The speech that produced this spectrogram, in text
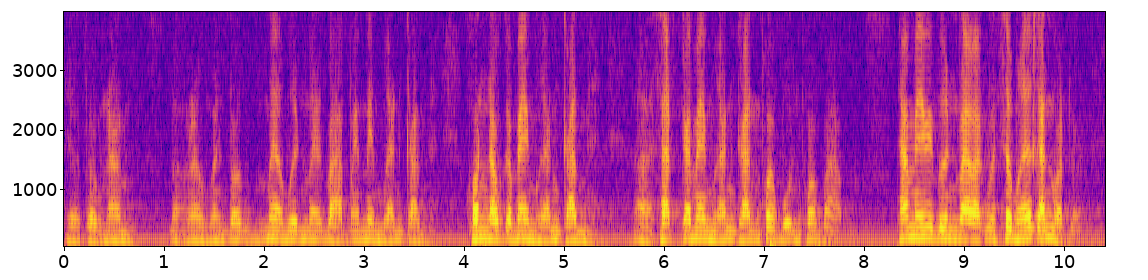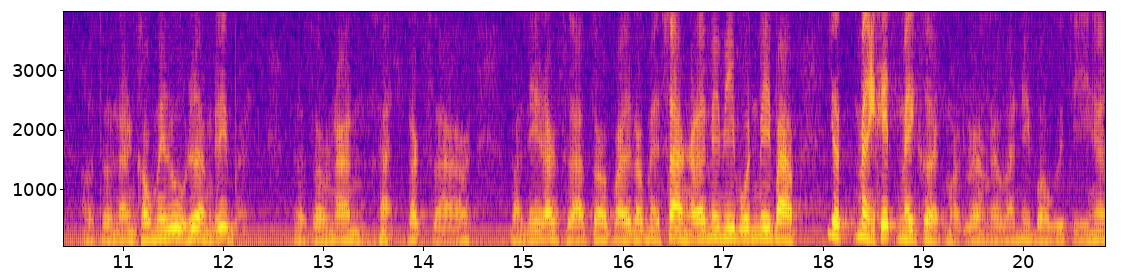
เดี๋ยวตรงนั้นเรามันเมื่อบุญเมื่อบาปไม่ไม่เหมือนกัน คนเราก็ไม่เหมือนกันสัตว์ก็ไม่เหมือนกันเพราะบุญเพราะบาป ถ้าไม่มีบุญบาปมันเสมอกันหมดเอาตรงนั้นเขาไม่รู้เรื่องนี้บ่ตรงนั้นหัดรักษา วันนี้รักษาต่อไปเราไม่สร้างอะไรไม่มีบุญไม่บาปหยุดไม่คิดไม่เกิดหมดเรื่องแล้ววันนี้บอกวิธีให้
